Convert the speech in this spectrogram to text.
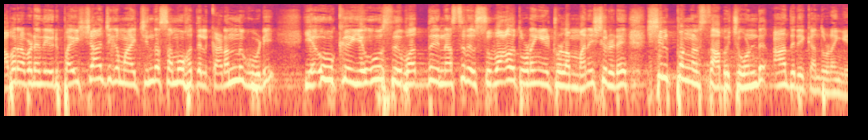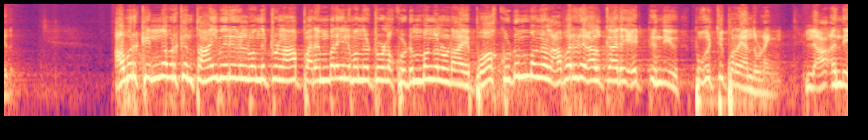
അവർ അവിടെ ഒരു പൈശാചികമായ ചിന്ത സമൂഹത്തിൽ കടന്നുകൂടി. യൗക്ക് യൗസ് വദ് നസ്ർ സുബാഹ് തുടങ്ങിയിട്ടുള്ള മനുഷ്യരുടെ ശില്പങ്ങൾ സ്ഥാപിച്ചുകൊണ്ട് ആദരിക്കാൻ തുടങ്ങിയത്. അവർക്ക് എല്ലാവർക്കും തായ്വേരുകൾ വന്നിട്ടുള്ള ആ പരമ്പരയിൽ വന്നിട്ടുള്ള കുടുംബങ്ങൾ ഉണ്ടായപ്പോൾ കുടുംബങ്ങൾ അവരുടെ ആൾക്കാരെ എന്ത് ചെയ്യും പുകഴ്ത്തി പറയാൻ തുടങ്ങി എന്ത്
